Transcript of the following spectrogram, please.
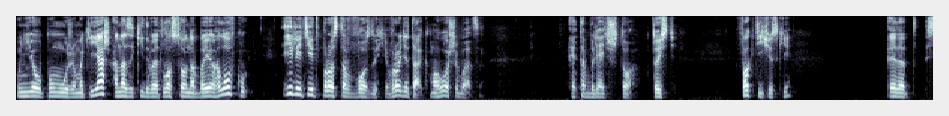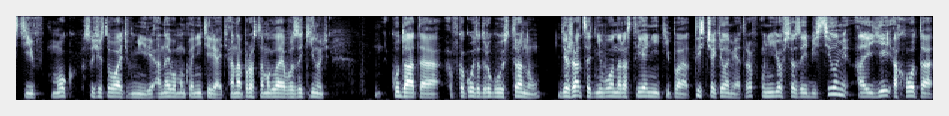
у нее, по-моему, уже макияж, она закидывает лосо на боеголовку и летит просто в воздухе. Вроде так, могу ошибаться. Это, блядь, что? То есть, фактически, этот Стив мог существовать в мире, она его могла не терять, она просто могла его закинуть куда-то в какую-то другую страну, держаться от него на расстоянии типа тысяча километров, у нее все заебись силами, а ей охота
